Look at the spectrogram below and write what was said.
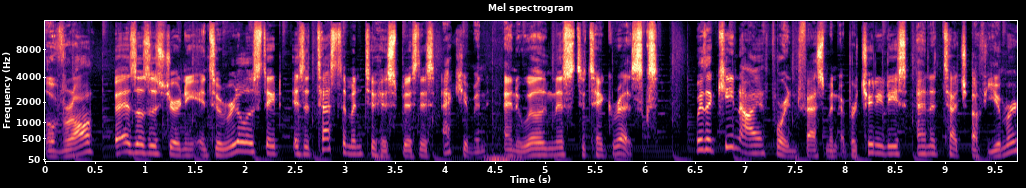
Overall, Bezos' journey into real estate is a testament to his business acumen and willingness to take risks, with a keen eye for investment opportunities and a touch of humor,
